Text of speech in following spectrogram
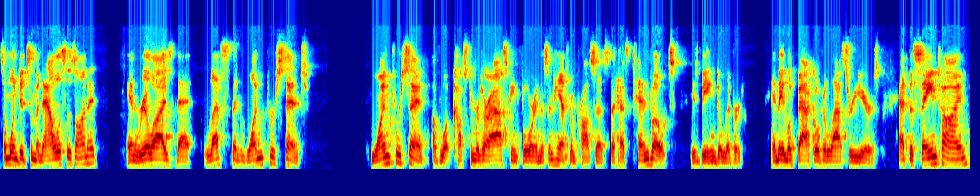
someone did some analysis on it and realized that less than 1% 1% of what customers are asking for in this enhancement process that has 10 votes is being delivered. And they look back over the last three years. At the same time,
